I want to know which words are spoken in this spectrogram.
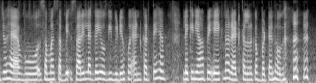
जो है वो समझ सब सारी लग गई होगी वीडियो को एंड करते हैं। लेकिन यहाँ पे एक ना रेड कलर का बटन होगा।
